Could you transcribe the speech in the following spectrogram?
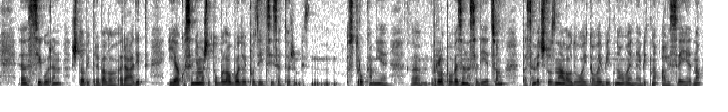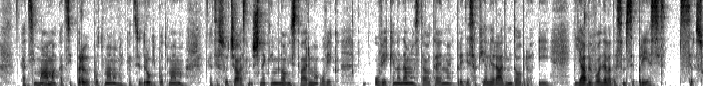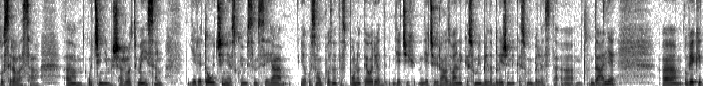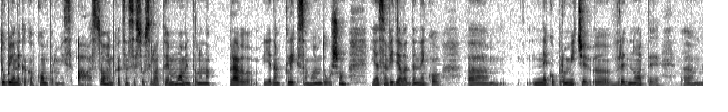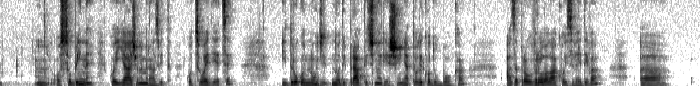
siguran što bi trebalo raditi. Iako sam ja možda tu bila u boljoj poziciji, zato struka mi je vrlo povezana sa djecom, pa sam već tu znala odvojiti ovo je bitno, ovo je nebitno, ali svejedno kad si mama, kad si prvi put mama i kad si drugi put mama, kad se suočava s nekim novim stvarima, uvijek, uvijek je nadamno stao taj pritisak je li radim dobro. I ja bi voljela da sam se prije susrela sa um, učenjem Charlotte Mason, jer je to učenje s kojim sam se ja, iako sam upoznata s puno teorija dječjih, dječjeg razvoja, neke su mi bile bliže, neke su mi bile sta, dalje, uvijek je tu bio nekakav kompromis. A s ovim kad sam se susrela, to je momentalno napravilo jedan klik sa mojom dušom. Ja sam vidjela da neko, neko promiče e, vrednote, osobine koje ja želim razviti kod svoje djece i drugo nudi, nudi praktična rješenja toliko duboka, a zapravo vrlo lako izvediva,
